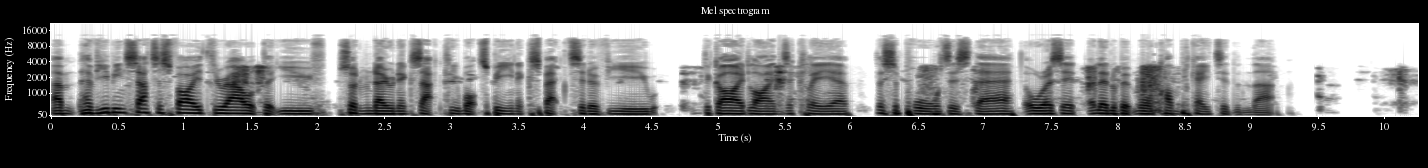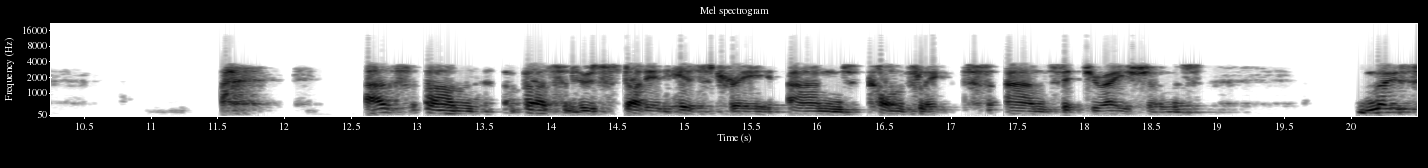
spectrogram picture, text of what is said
Um, have you been satisfied throughout that you've sort of known exactly what's been expected of you the guidelines are clear, the support is there, or is it a little bit more complicated than that? As um, a person who's studied history and conflicts and situations, most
